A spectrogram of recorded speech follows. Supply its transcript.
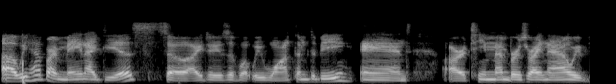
Uh, we have our main ideas, so ideas of what we want them to be, and our team members right now, we've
